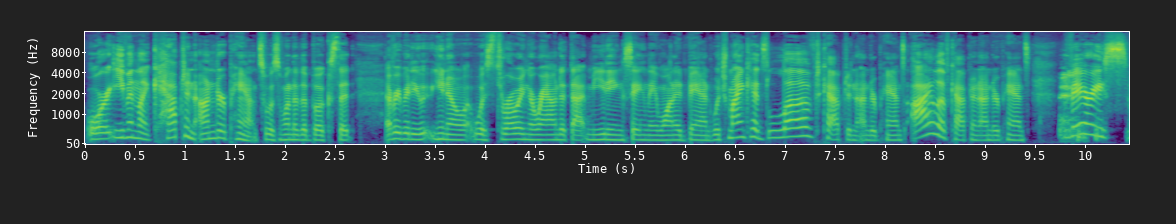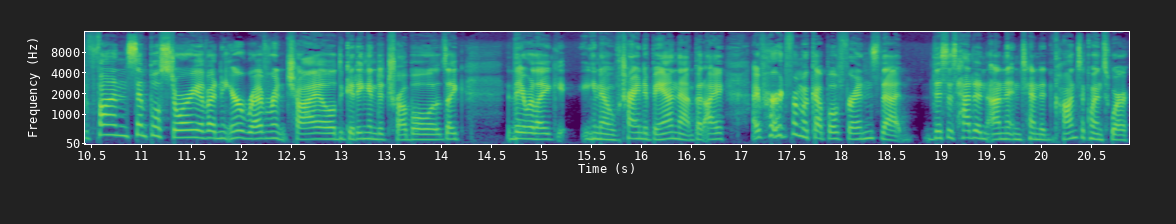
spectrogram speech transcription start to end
or even like Captain Underpants was one of the books that everybody, you know, was throwing around at that meeting saying they wanted banned, which my kids loved Captain Underpants. I love Captain Underpants. Very fun, simple story of an irreverent child getting into trouble. It's like, they were like, you know, trying to ban that. But I, I've heard from a couple of friends that this has had an unintended consequence where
